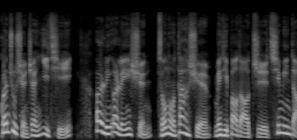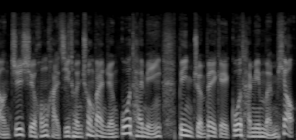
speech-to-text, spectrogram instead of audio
关注选战议题，二零二零选总统大选，媒体报道指，亲民党支持红海集团创办人郭台铭，并准备给郭台铭门票，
